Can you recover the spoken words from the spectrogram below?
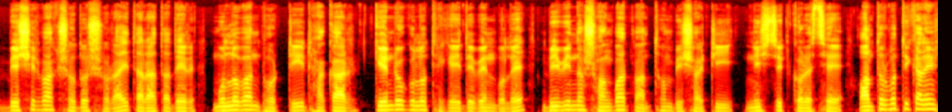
বেশিরভাগ সদস্যরাই তারা তাদের মূল্যবান ভোটটি ঢাকার কেন্দ্রগুলো থেকেই দেবেন বলে বিভিন্ন সংবাদ মাধ্যম বিষয়টি নিশ্চিত করেছে। অন্তর্বর্তীকালীন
